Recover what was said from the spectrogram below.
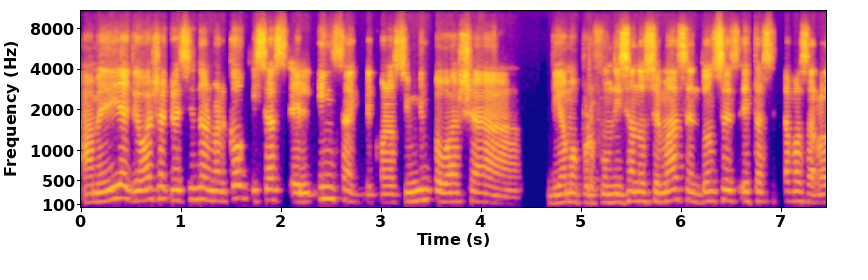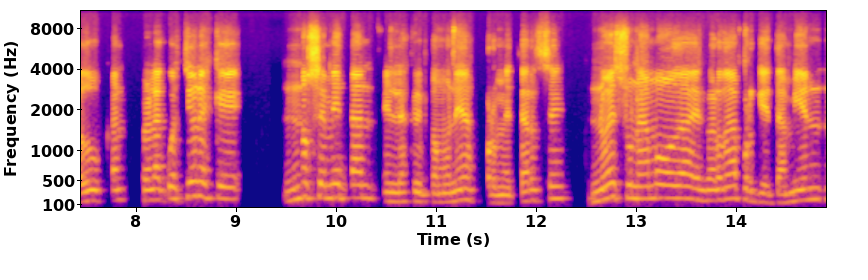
A medida que vaya creciendo el mercado, quizás el insight de conocimiento vaya digamos, profundizándose más, entonces estas etapas se reduzcan. Pero la cuestión es que no se metan en las criptomonedas por meterse. No es una moda, es verdad, porque también,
